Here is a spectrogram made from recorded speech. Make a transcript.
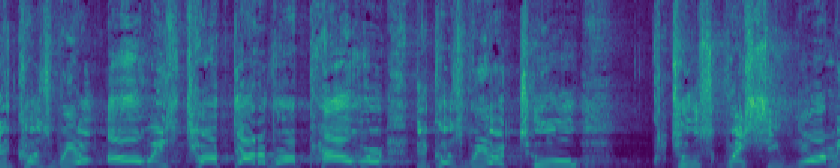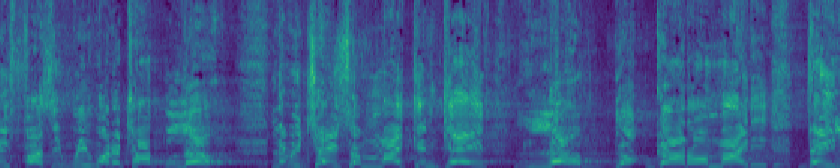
Because we are always talked out of our power because we are too too squishy, warmy, fuzzy. We want to talk love. Let me tell you something. Mike and Gabe love God Almighty. They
